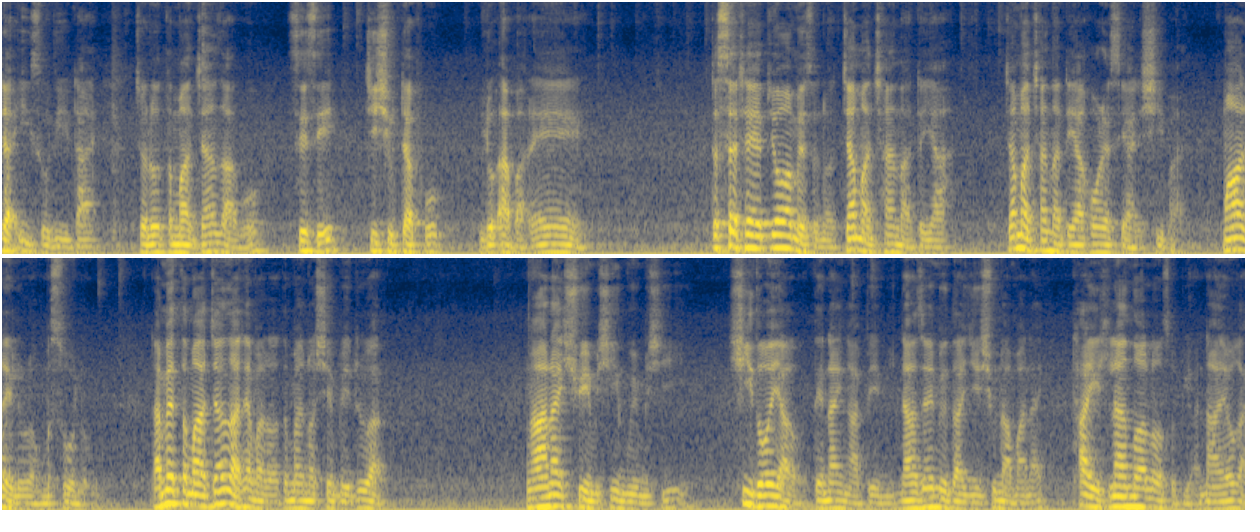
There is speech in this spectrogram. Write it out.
တတ်၏ဆိုသည့်အတိုင်းကျွန်တော်တို့တမန်ကျမ်းစာကိုစစ်စစ်ကြည်ရှုတတ်ဖို့လိုအပ်ပါတယ် တစ်ဆက်တည်းပြောရမယ်ဆိုတော့ကျမ်းမာချမ်းသာတရားကျမ်းမာချမ်းသာတရားဟောတဲ့ဆရာကြီးရှိပါတယ်မှားတယ်လို့တော့မဆိုလို့ဒါပေမဲ့တမန်ကျမ်းစာထဲမှာတော့တမန်တော်ရှင်ပေတုကငါ၌ရွှေမရှိငွေမရှိရှိသောအရာကိုသင်၌ငါပေးမည်နာဇရက်မြို့သားယေရှုနာမ၌ထားရလှမ်းသွားလို့ဆိုပြီးအနာရောဂါ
